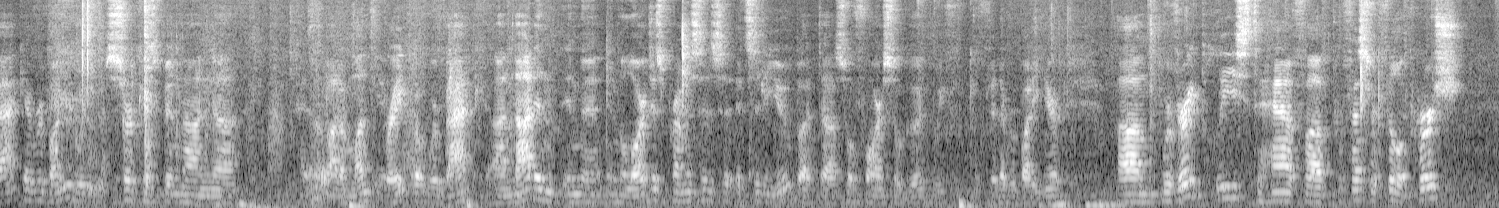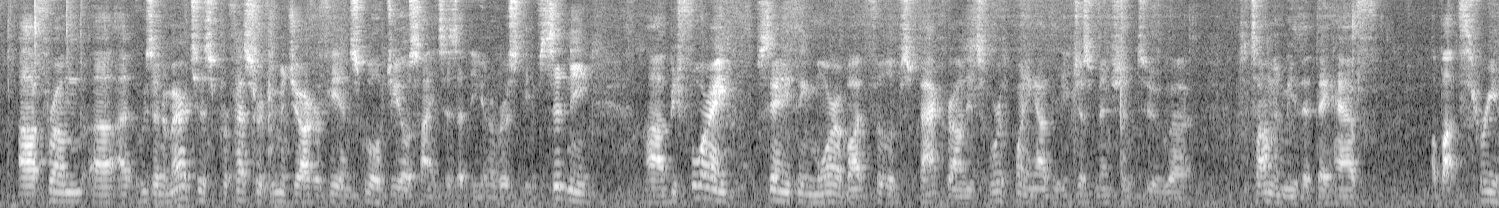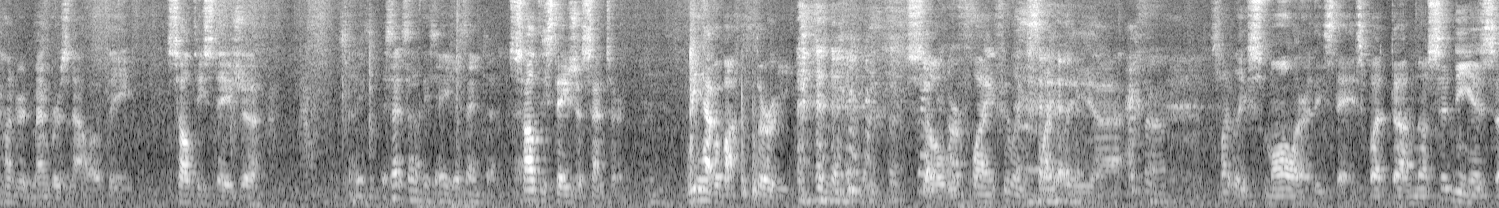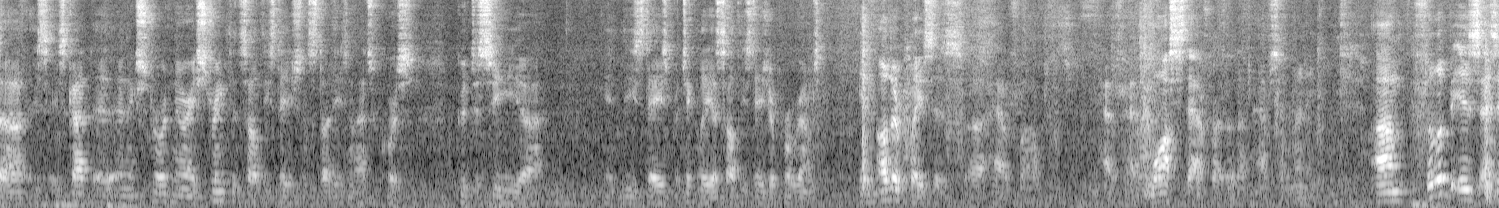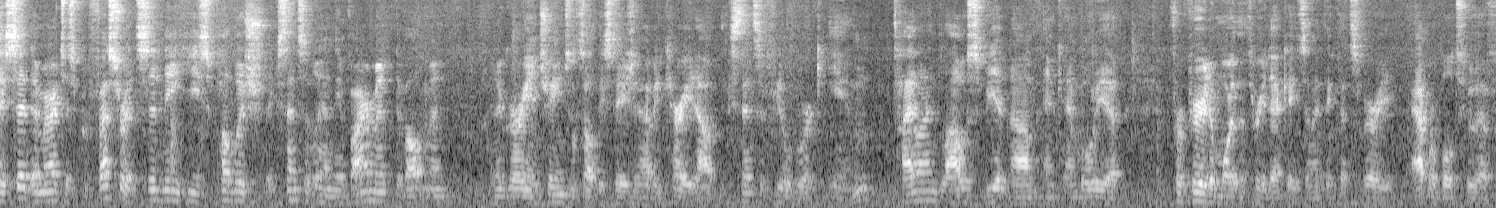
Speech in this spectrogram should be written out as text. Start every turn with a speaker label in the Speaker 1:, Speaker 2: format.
Speaker 1: back, everybody. We- SEARC has been on, uh, had about a month break, but we're back. Uh, Not in, in the, in the largest premises at City U, but uh, so far, so good. We can fit everybody here. Um, We're very pleased to have uh, Professor Philip Hirsch uh, from, uh, who's an emeritus professor of human geography and School of Geosciences at the University of Sydney. Before I say anything more about Philip's background, it's worth pointing out that he just mentioned to, to Tom and me that they have about 300 members now of the Southeast Asia,
Speaker 2: Is that Southeast Asia Centre?
Speaker 1: Southeast Asia Center. We have about 30. So we're flying, feeling slightly, uh, slightly smaller these days. But um, no, Sydney is, uh, is, is got a- an extraordinary strength in Southeast Asian studies, and that's of course good to see uh, in these days, particularly as Southeast Asia programs in other places uh, have, uh, have, have lost staff rather than have so many. Um, Philip is, as I said, emeritus professor at Sydney. He's published extensively on the environment, development, and agrarian change in Southeast Asia, having carried out extensive field work in Thailand, Laos, Vietnam, and Cambodia for a period of more than three decades. And I think that's very admirable to have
